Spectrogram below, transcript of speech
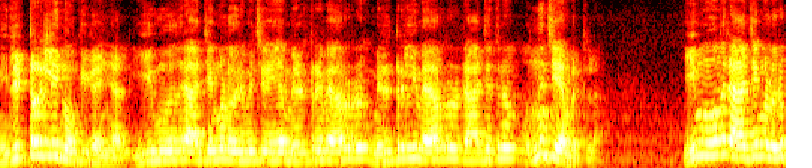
മിലിറ്ററിലി നോക്കിക്കഴിഞ്ഞാൽ ഈ മൂന്ന് രാജ്യങ്ങൾ ഒരുമിച്ച് കഴിഞ്ഞാൽ മിലിറ്ററി വേറൊരു മിലിറ്ററിലി വേറൊരു രാജ്യത്തിന് ഒന്നും ചെയ്യാൻ പറ്റില്ല. ഈ മൂന്ന് രാജ്യങ്ങൾ ഒരു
